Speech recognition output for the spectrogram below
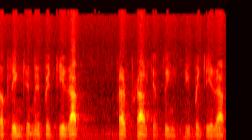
กับสิ่งที่ไม่เป็นที่รักพลาดพลาดจากสิ่งที่เป็นที่รัก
